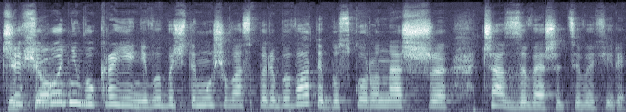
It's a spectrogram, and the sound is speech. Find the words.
Чи сьогодні в Україні, вибачте, мушу вас перебивати, бо скоро наш е, час завершиться в ефірі.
